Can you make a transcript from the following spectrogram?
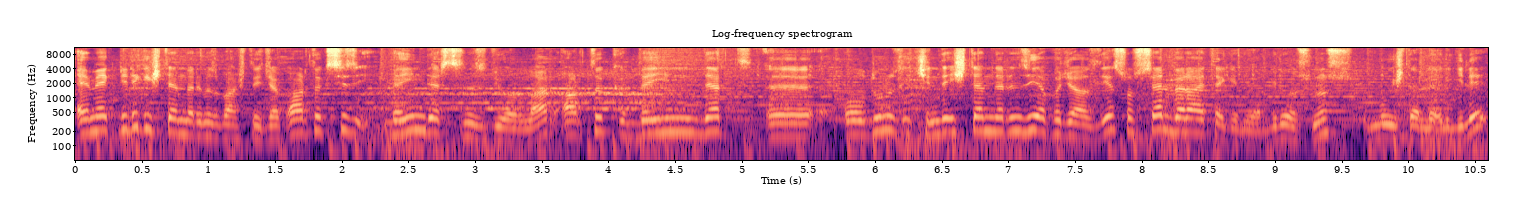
emeklilik işlemlerimiz başlayacak. Artık siz beyin dersiniz diyorlar. Artık beyin dert eee, olduğunuz için de işlemlerinizi yapacağız diye sosyal berayete geliyor. Biliyorsunuz bu işlerle ilgili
